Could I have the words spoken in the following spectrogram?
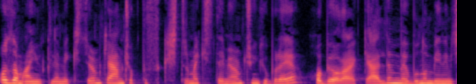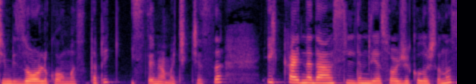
o zaman yüklemek istiyorum. Kendimi çok da sıkıştırmak istemiyorum. Çünkü buraya hobi olarak geldim ve bunun benim için bir zorluk olması da pek istemiyorum açıkçası. İlk kaydı neden sildim diye soracak olursanız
